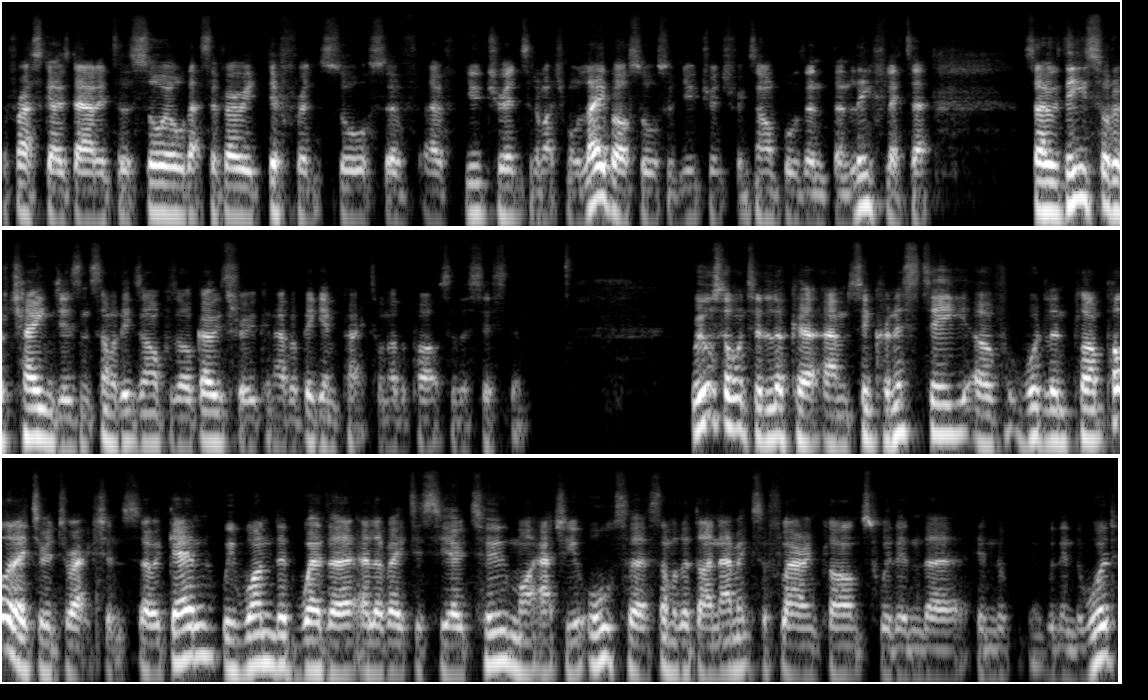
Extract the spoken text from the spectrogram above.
The frass goes down into the soil. That's a very different source of, of nutrients and a much more labile source of nutrients, for example, than, than leaf litter. So these sort of changes and some of the examples I'll go through can have a big impact on other parts of the system. We also wanted to look at um, synchronicity of woodland plant pollinator interactions. So again, we wondered whether elevated CO2 might actually alter some of the dynamics of flowering plants within the, in the, within the wood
